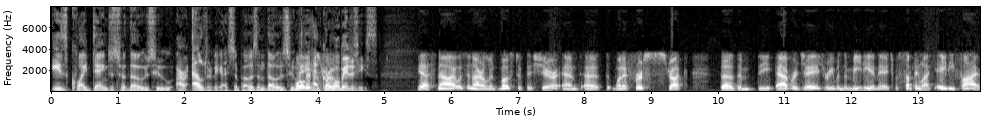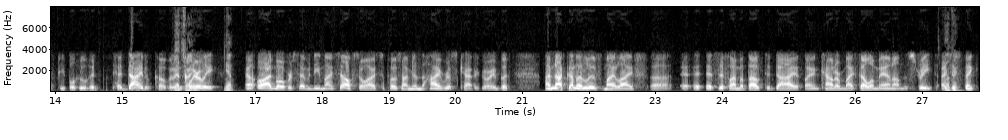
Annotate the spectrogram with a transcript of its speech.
is quite dangerous for those who are elderly, I suppose, and those who Well, may have true. comorbidities. Yes. Now, I was in Ireland most of this year, and uh, when it first struck, the, the the average age, or even the median age, was something like 85 people who had had died of COVID. That's and right. clearly, Yep. uh, oh, I'm over 70 myself, so I suppose I'm in the high risk category. But I'm not going to live my life uh, as if I'm about to die if I encounter my fellow man on the street. I Okay. just think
